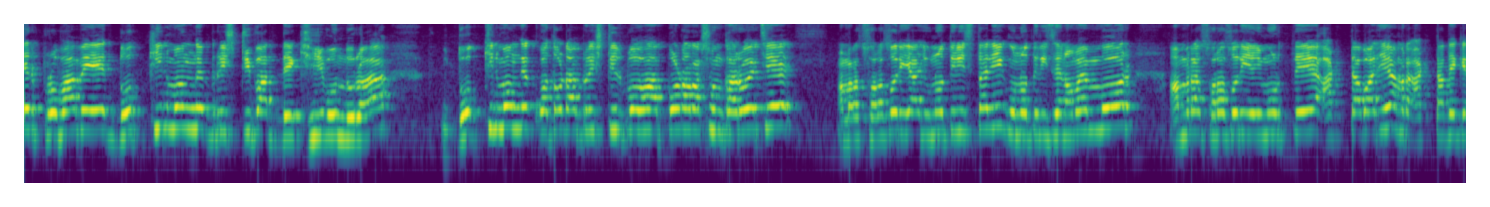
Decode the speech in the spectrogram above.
এর প্রভাবে দক্ষিণবঙ্গে বৃষ্টিপাত দেখি বন্ধুরা, দক্ষিণবঙ্গে কতটা বৃষ্টির প্রভাব পড়ার আশঙ্কা রয়েছে? আমরা সরাসরি আজ উনত্রিশ তারিখ, উনত্রিশে নভেম্বর। আমরা সরাসরি এই মুহূর্তে আটটা বাজে, আমরা আটটা থেকে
